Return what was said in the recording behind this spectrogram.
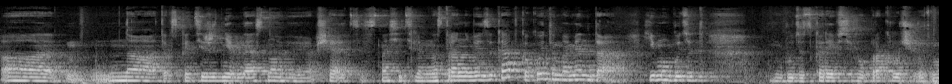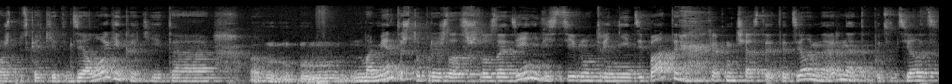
э, на, так сказать, ежедневной основе общается с носителем иностранного языка, в какой-то момент, да, ему будет будет, скорее всего, прокручивать, может быть, какие-то диалоги, какие-то эм, моменты, что произошло за день, вести внутренние дебаты, как мы часто это делаем. Наверное, это будет делать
